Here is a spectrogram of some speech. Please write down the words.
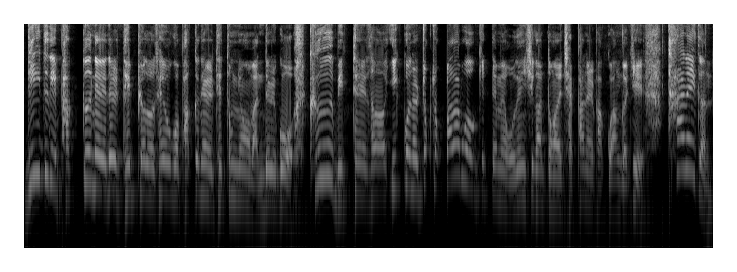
니들이 박근혜를 대표로 세우고 박근혜를 대통령으로 만들고 그 밑에서 이권을 쪽쪽 빨아먹었기 때문에 오랜 시간 동안 재판을 받고 한 거지. 탄핵은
